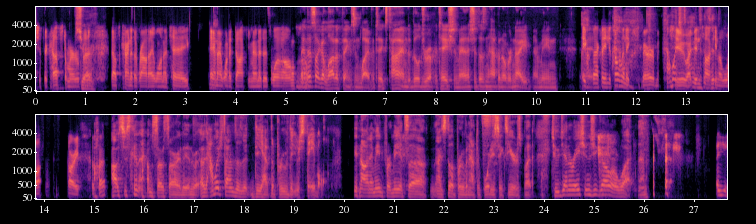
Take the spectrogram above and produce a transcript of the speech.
to the customer. Sure. But that's kind of the route I want to take. And I want to document it as well. Man, So- that's like a lot of things in life. It takes time to build your reputation, man. That shit doesn't happen overnight. I mean, exactly, and it's all an experiment how much too. I've been talking it- a lot. Sorry, what's that? I was just gonna. I'm so sorry to interrupt. Uh, How much time does it do you have to prove that you're stable? You know what I mean? For me, it's uh, I still proven after 46 years, but two generations you go or what? Man,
